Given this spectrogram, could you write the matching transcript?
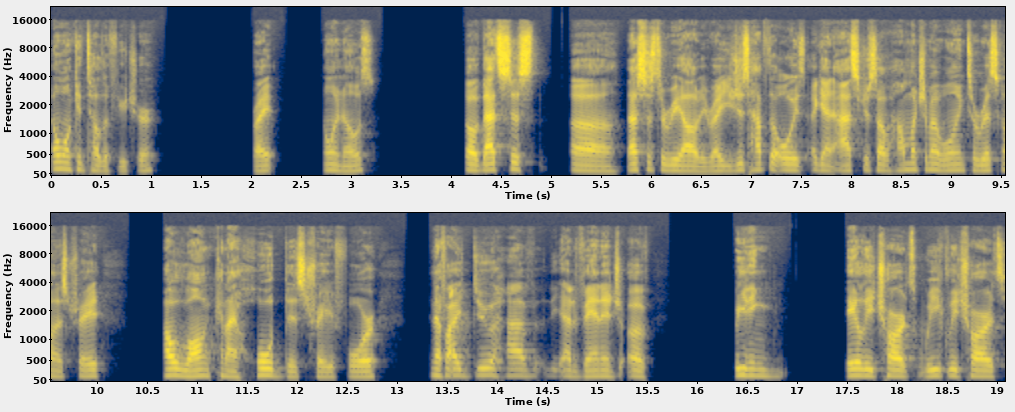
no one can tell the future. Right? No one knows. So that's just uh that's just the reality, right? You just have to always again ask yourself how much am I willing to risk on this trade? How long can I hold this trade for? And if I do have the advantage of reading daily charts, weekly charts,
